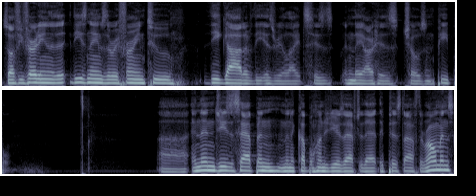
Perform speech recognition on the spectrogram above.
so if you've heard any of the, these names, they're referring to the God of the Israelites, his, and they are his chosen people. Uh, and then Jesus happened, and then a couple hundred years after that, they pissed off the Romans.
